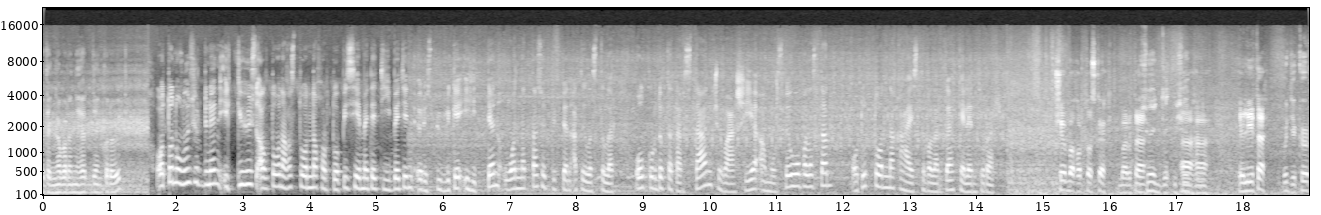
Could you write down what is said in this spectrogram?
этеңе баран херден көрөбүт. Отон улуу сүрдүнен 206 агыс тонна хортопи семете тибетин республика ихиттен уаннатта сөттүттен атылыстылар. Ол курдук Татарстан, Чувашия, Амурсты областан 30 тонна кайыстыбаларга келен турар. Шөба хортоска барта. Аха. Элита. Dikör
